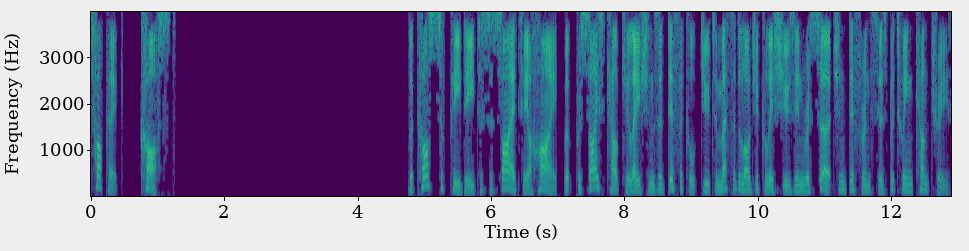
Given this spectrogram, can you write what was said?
Topic: Cost. The costs of PD to society are high, but precise calculations are difficult due to methodological issues in research and differences between countries.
